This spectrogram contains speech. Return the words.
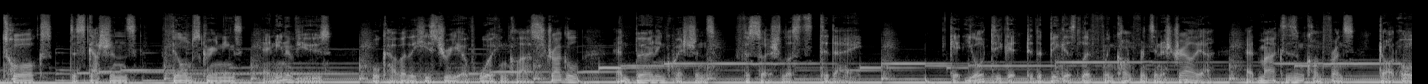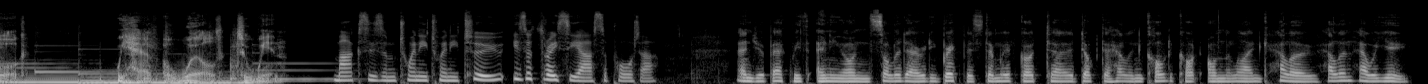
Talks, discussions, film screenings, and interviews will cover the history of working class struggle and burning questions for socialists today. Get your ticket to the biggest left wing conference in Australia at marxismconference.org. We have a world to win. Marxism 2022 is a 3CR supporter. And you're back with Annie on Solidarity Breakfast, and we've got uh, Dr. Helen Caldicott on the line. Hello, Helen, how are you?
